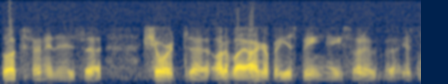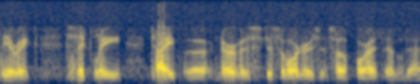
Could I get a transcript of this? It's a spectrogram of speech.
books and in his uh, short uh, autobiography as being a sort of uh, etheric, sickly type, uh, nervous disorders and so forth. And uh,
